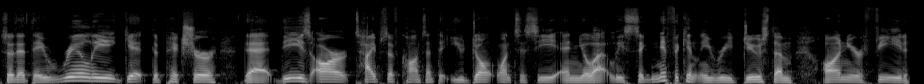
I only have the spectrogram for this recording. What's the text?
so that they really get the picture that these are types of content that you don't want to see and you'll at least significantly reduce them on your feed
